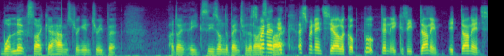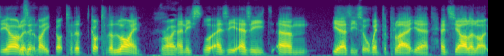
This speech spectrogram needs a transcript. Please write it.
what looks like a hamstring injury, but I don't. He's, he's on the bench with an That's ice when, pack. that's when Nsiala got booked, didn't he? Because he'd done him. He'd done Nsiala. Was It looked like he got to the got to the line, Right. and he as he as he um yeah as he sort of went to play it. Yeah, Nsiala like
